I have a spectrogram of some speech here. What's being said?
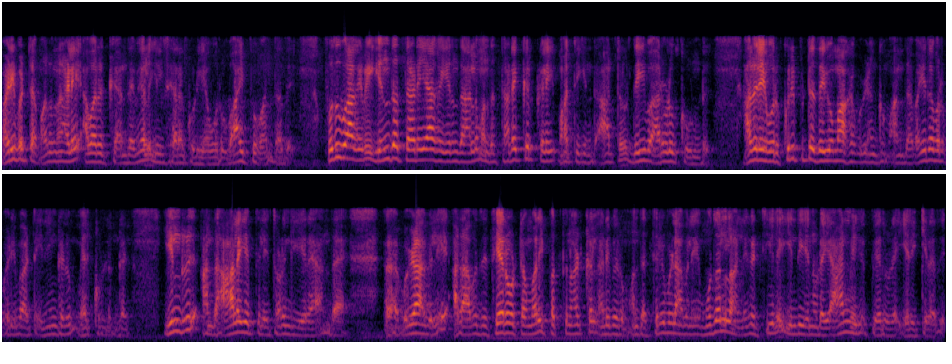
வழிபட்ட மறுநாளே அவருக்கு அந்த வேலையில் சேரக்கூடிய ஒரு வாய்ப்பு வந்தது. பொதுவாகவே எந்த தடையாக இருந்தாலும் அந்த தடைக்கற்களை மாற்றுகின்ற ஆற்றல் தெய்வ அருளுக்கு உண்டு. அதிலே ஒரு குறிப்பிட்ட தெய்வமாக விளங்கும் அந்த வைரவர் வழிபாட்டை நீங்களும் மேற்கொள்ளுங்கள். இன்று அந்த ஆலயத்திலே தொடங்குகிற அந்த விழாவிலே அதாவது தேரோட்டம் வரை பத்து நாட்கள் நடைபெறும். அந்த திருவிழாவிலே முதல் நாள் நிகழ்ச்சியிலே இன்று என்னுடைய ஆன்மீக பேருரை இருக்கிறது.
